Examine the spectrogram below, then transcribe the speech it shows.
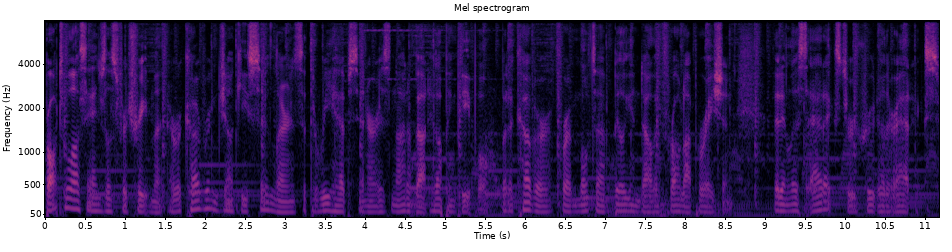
Brought to Los Angeles for treatment, a recovering junkie soon learns that the rehab center is not about helping people, but a cover for a multi billion dollar fraud operation that enlists addicts to recruit other addicts.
